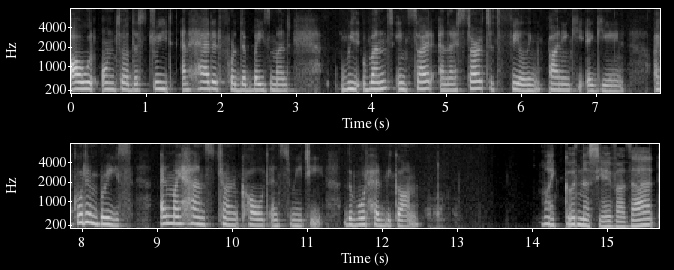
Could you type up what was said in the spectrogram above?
out onto the street and headed for the basement. We went inside and I started feeling panicky again. I couldn't breathe, and my hands turned cold and sweaty. The war had begun. My goodness, Yeva, that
